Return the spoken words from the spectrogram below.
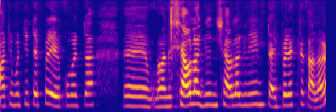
মাটি মাটি টাইপের এরকম একটা মানে শ্যাওলা গ্রিন শ্যাওলা গ্রিন টাইপের একটা কালার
